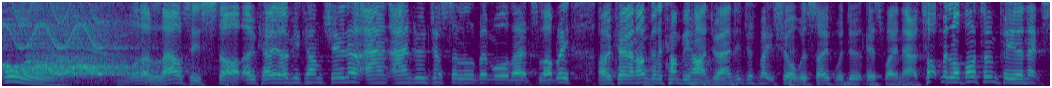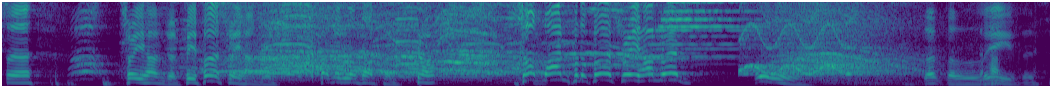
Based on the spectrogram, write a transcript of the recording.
Oh, what a lousy start. OK, over you come, Sheila. And Andrew, just a little bit more. That's lovely. OK, and I'm going to come behind you, Andrew. Just make sure we're safe. We'll do it this way now. Top, middle or bottom for your next uh, 300? For your first 300? Top, middle or bottom? Top. Top one for the first 300. Oh, don't believe this.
